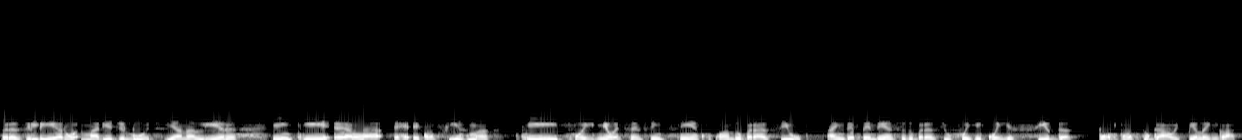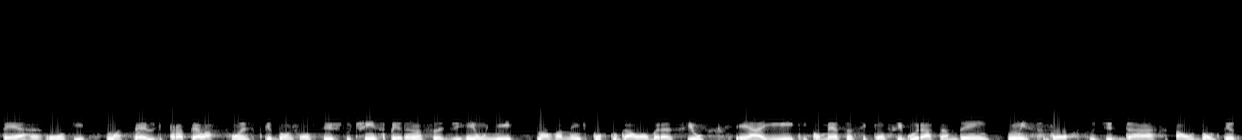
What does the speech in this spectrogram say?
Brasileiro, Maria de Lourdes Viana Lira, em que ela é, confirma que foi em 1825, quando o Brasil, a independência do Brasil foi reconhecida por Portugal e pela Inglaterra, houve uma série de protelações, porque Dom João VI tinha esperança de reunir novamente Portugal ao Brasil, é aí que começa a se configurar também um esforço de dar ao Dom Pedro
